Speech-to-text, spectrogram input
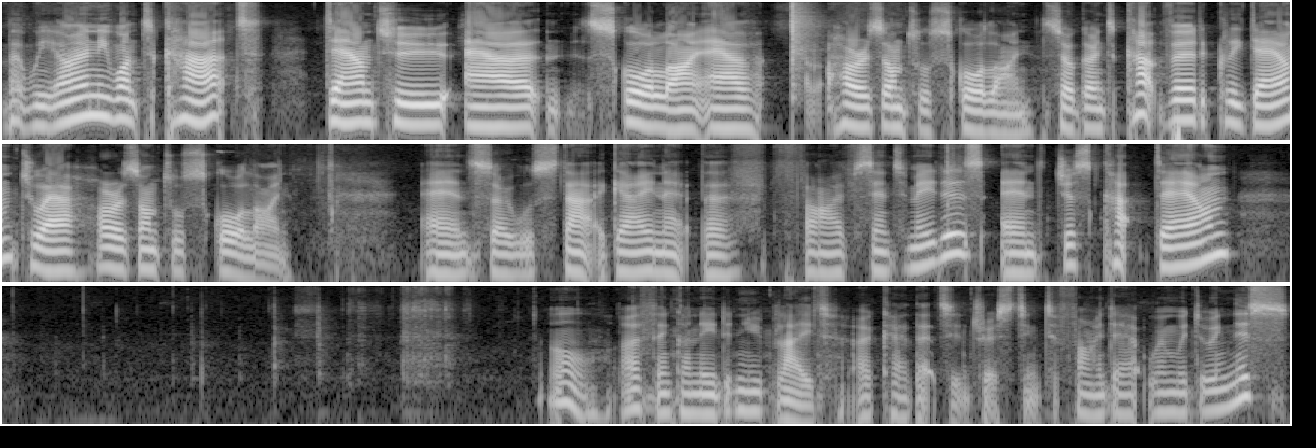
But we only want to cut down to our score line our horizontal score line. So we're going to cut vertically down to our horizontal score line and so we'll start again at the 5 centimeters and just cut down. Oh I think I need a new blade. Okay that's interesting to find out when we're doing this.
